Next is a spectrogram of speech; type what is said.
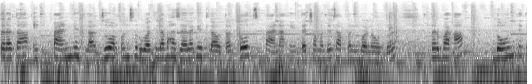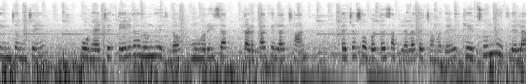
तर आता एक पॅन घेतला जो आपण सुरुवातीला भाजायला घेतला होता तोच पॅन आहे. त्याच्यामध्येच आपण बनवतो आहे तर पहा दोन ते तीन चमचे पोह्याचे तेल घालून घेतलं मोहरीचा तडका केला छान. त्याच्यासोबतच आपल्याला त्याच्यामध्ये ठेचून घेतलेल्या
